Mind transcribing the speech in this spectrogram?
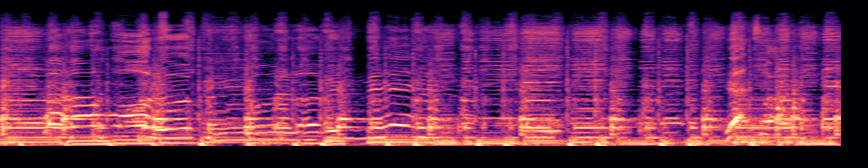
I wanna be your loving man. That's why.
